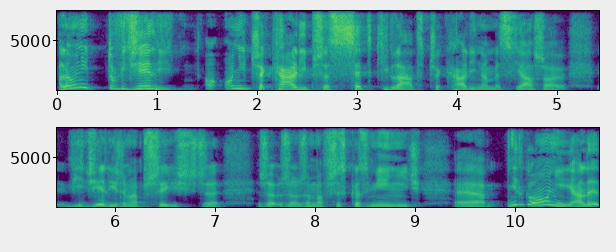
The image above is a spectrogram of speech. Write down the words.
Ale oni to widzieli, oni czekali przez setki lat, czekali na Mesjasza, wiedzieli, że ma przyjść, że, że, że, że ma wszystko zmienić. E, nie tylko oni, ale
